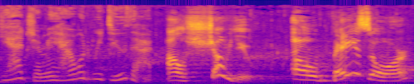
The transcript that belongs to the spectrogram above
Yeah, Jimmy, how would we do that? I'll show you. Oh, Bazor!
